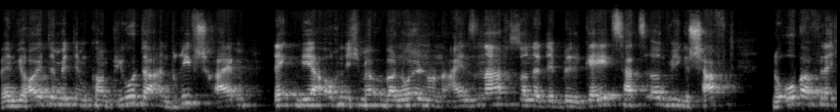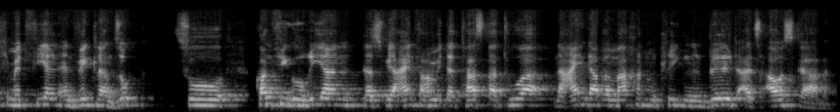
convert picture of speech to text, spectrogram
Wenn wir heute mit dem Computer einen Brief schreiben, denken wir auch nicht mehr über Nullen und Einsen nach, sondern der Bill Gates hat es irgendwie geschafft, eine Oberfläche mit vielen Entwicklern so zu konfigurieren, dass wir einfach mit der Tastatur eine Eingabe machen und kriegen ein Bild als Ausgabe.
